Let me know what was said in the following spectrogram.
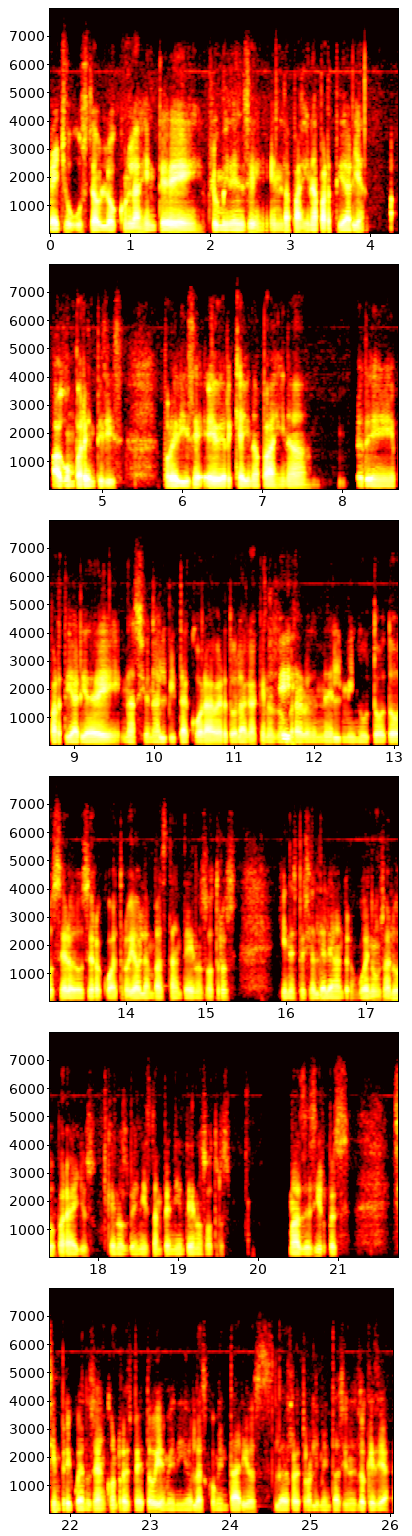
Mecho, usted habló con la gente de Fluminense en la página partidaria hago un paréntesis, Por ahí dice Ever que hay una página de partidaria de Nacional Bitácora Verdolaga que nos nombraron en el minuto 20204 y hablan bastante de nosotros y en especial de Leandro. Bueno, un saludo para ellos que nos ven y están pendientes de nosotros. Más decir, pues siempre y cuando sean con respeto, bienvenidos los comentarios, las retroalimentaciones, lo que sea.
